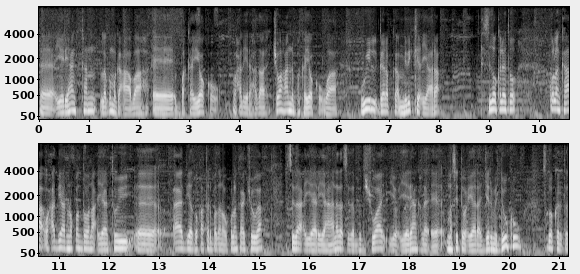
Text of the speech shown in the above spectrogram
ciyaaryahaankan lagu magacaabaa bakayoko. Waxaa la yidhaahdaa johan bakayoko. Waa wiil garabka midig ka ciyaara. Sidoo kaleeto kulanka waxaa diyaar noqon doona ciyaartooy aad iyo aad u khatar badan oo kulankaa jooga sida ciyaaryahaanada sida budshway iyo ciyaaryahaan kale ee masita oo ciyaara jermi duku sidoo kaleeto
